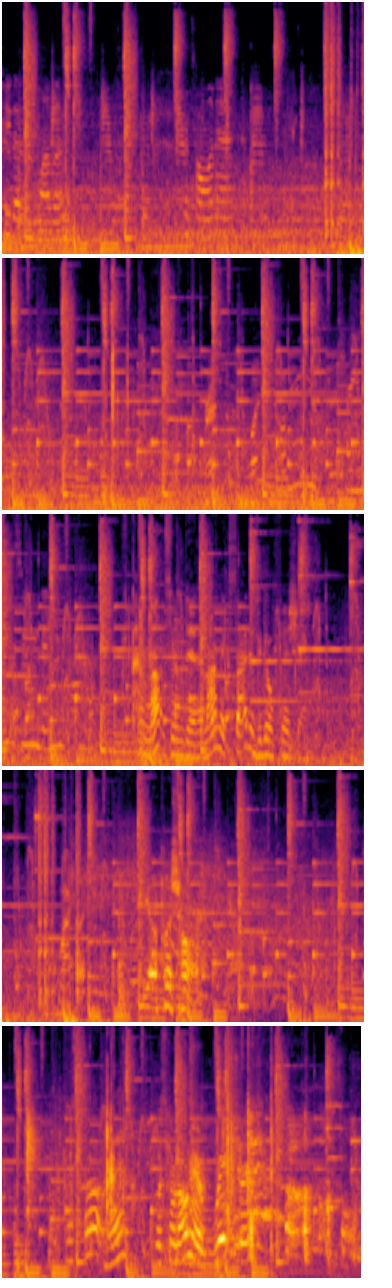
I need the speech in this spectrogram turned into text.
She doesn't love us. Are you zoomed in? I'm not zoomed in, and I'm excited to go fishing. You gotta push hard. What's up, man? What's going on there, Richard?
